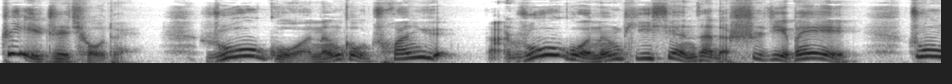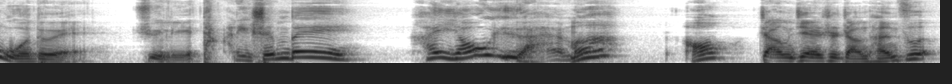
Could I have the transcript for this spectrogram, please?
这支球队如果能够穿越啊，如果能踢现在的世界杯，中国队距离大力神杯还遥远吗？好，长见识，长谈资，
